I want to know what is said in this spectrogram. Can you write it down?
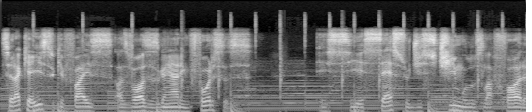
será que é isso que faz as vozes ganharem forças? Esse excesso de estímulos lá fora,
